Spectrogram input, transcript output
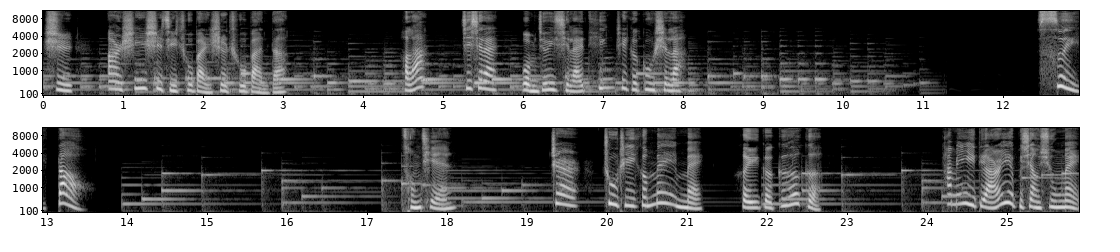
是。二十一世纪出版社出版的。好啦，接下来我们就一起来听这个故事啦。隧道。从前，这儿住着一个妹妹和一个哥哥，他们一点儿也不像兄妹，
